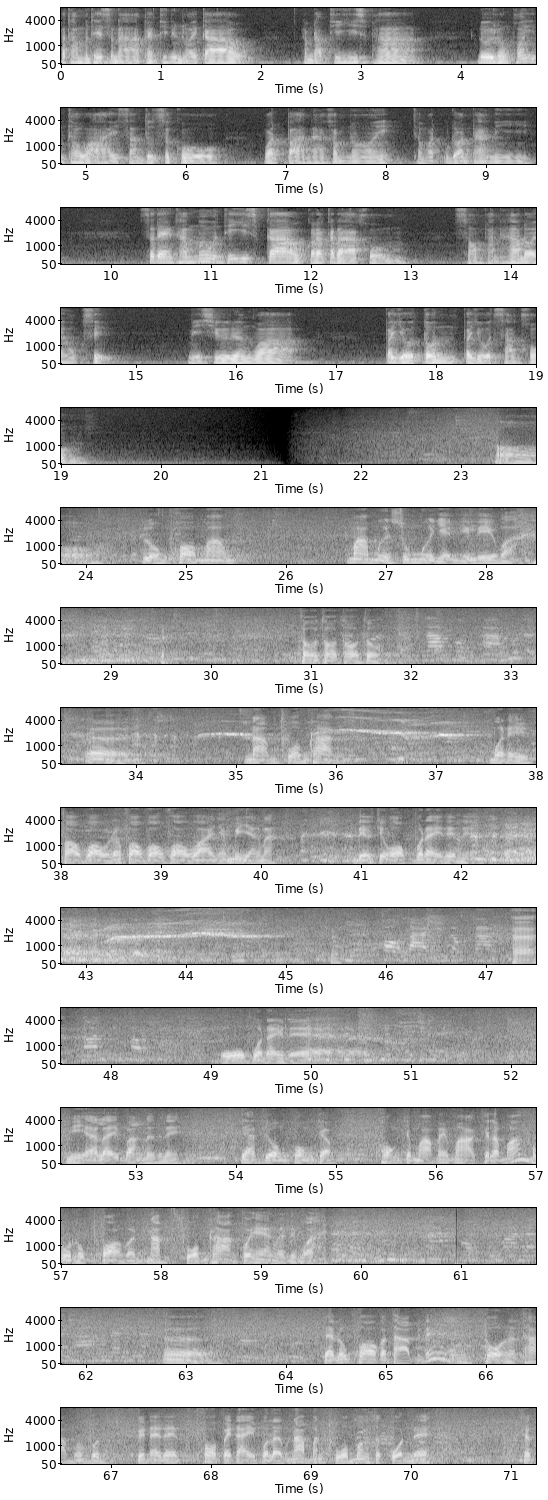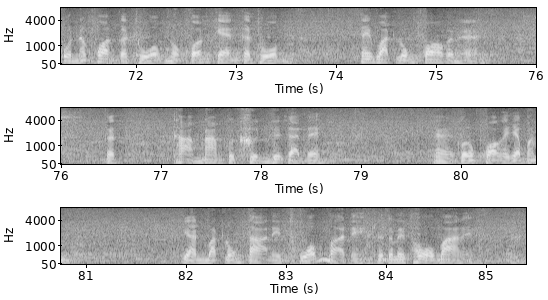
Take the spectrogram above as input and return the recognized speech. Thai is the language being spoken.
พระธรรมเทศนาแผ่นที่ 109 ลำดับที่ 25 โดยหลวงพ่ออินทวาย สันตุสโก วัดป่านาคำน้อย จังหวัดอุดรธานี แสดงธรรมเมื่อวันที่ 29 กรกฎาคม 2560 มีชื่อเรื่องว่า ประโยชน์ตนประโยชน์สังคม โอ้ หลวงพ่อมา มามือซุ้มมือเย็นอีหลีว่ะ โตโตโตโตน้ำท่วมทางหมดแล้วจ้ะเออน้ำถ่วมทางเมื่อใดเฝ้าเว้าแล้วเฝ้าเว้าเฝ้าวายยังไม่อย่างนะเดี๋ยวจะออกบ่ได้ได้เนี่ยเข้าลายดอกกาฮะนอนกินข้าวโอ้บ่ได้แล้วมีอะไรบ้างนะท่านนี่ญาติโยมคงจะคงจะมาไม่มากแค่ละมั้งเพราะหลวงพ่อว่าน้ำถ่วมทางพอแห้งแล้วเนี่ยวะ ออกมาได้มาได้จ้ะ เออ แต่หลวงพ่อก็ถามไปได้โทษนะถามว่าบ่เป็นอะไรพ่อไปได้บ่ล่ะน้ำมันถ่วมเมืองสกลได้สกลนครก็ถ่วมนครแกนก็ถ่วมในวัดหลวงพ่อกันนะก็ท่ามน้ำก็ขึ้นขึ้นกันได้เออหลวงพ่อก็อยากมันยันวัดหลวงตาเนี่ยถ่วมบาดนี่แล้วก็เลยโทษมากเนี่ย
